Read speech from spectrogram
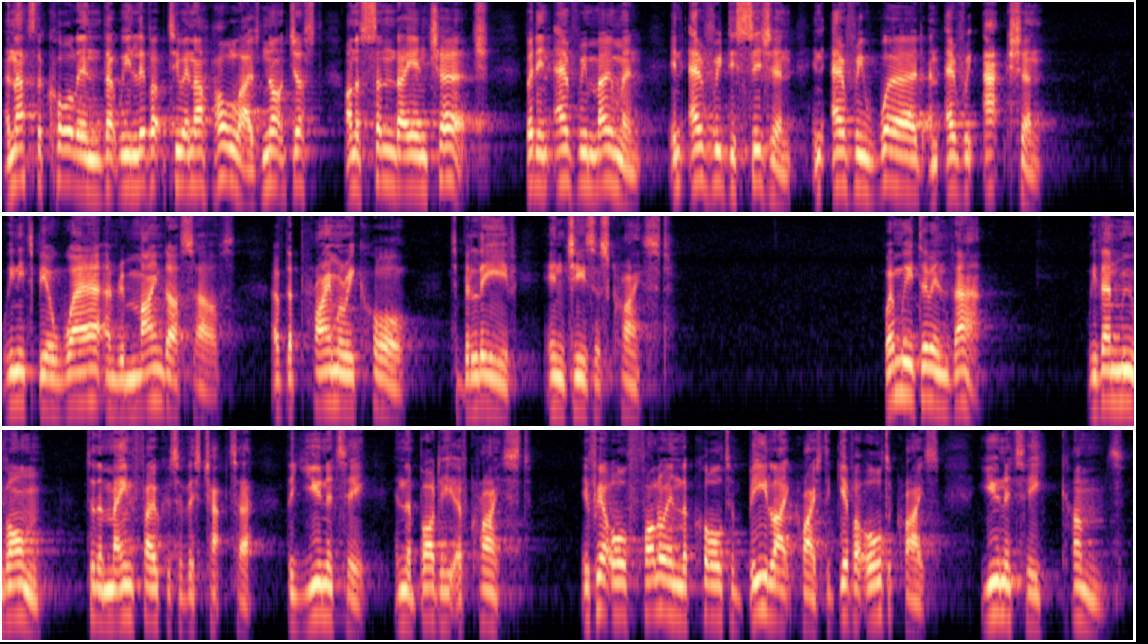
And that's the calling that we live up to in our whole lives, not just on a Sunday in church, but in every moment, in every decision, in every word and every action. We need to be aware and remind ourselves of the primary call to believe in Jesus Christ. When we're doing that, we then move on to the main focus of this chapter the unity in the body of Christ. If we are all following the call to be like Christ, to give our all to Christ, unity comes.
